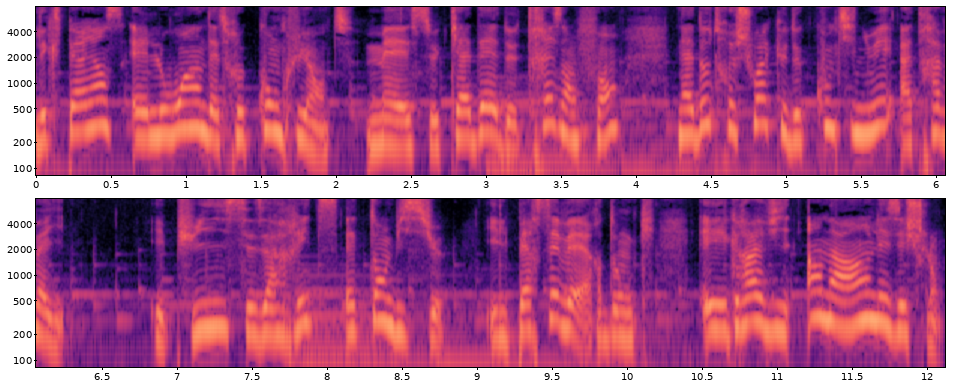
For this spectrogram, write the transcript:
L'expérience est loin d'être concluante, mais ce cadet de 13 enfants n'a d'autre choix que de continuer à travailler. Et puis, César Ritz est ambitieux. Il persévère donc et gravit un à un les échelons.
